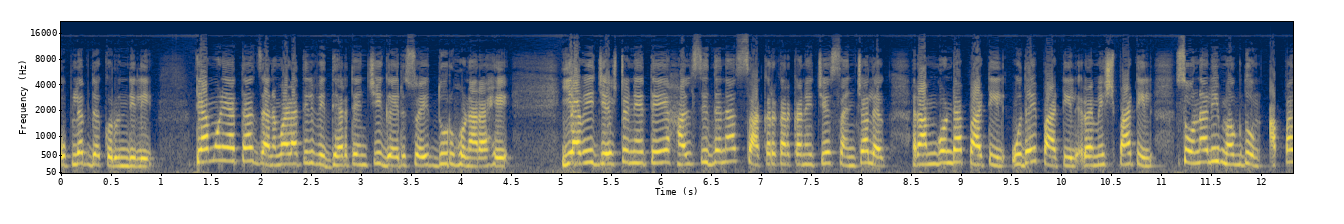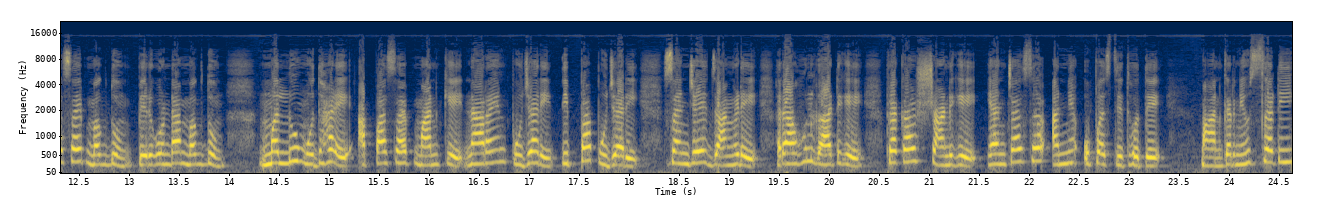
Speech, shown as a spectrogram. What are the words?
उपलब्ध करून दिली. त्यामुळे आता जनवाडातील विद्यार्थ्यांची गैरसोय दूर होणार आहे. यावेळी ज्येष्ठ नेते हलसिद्धनाथ साखर कारखान्याचे संचालक रामगोंडा पाटील उदय पाटील रमेश पाटील सोनाली मगदूम आप्पासाहेब मगदूम पिरगोंडा मगदूम मल्लू मुधाळे आप्पासाहेब मानके नारायण पुजारी तिप्पा पुजारी संजय जांगडे राहुल घाटगे प्रकाश शांडगे यांच्यासह अन्य उपस्थित होते महानकर न्यूजसाठी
